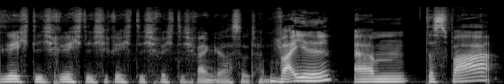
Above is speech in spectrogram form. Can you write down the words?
richtig, richtig, richtig, richtig reingerasselt haben. Weil ähm, das war,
